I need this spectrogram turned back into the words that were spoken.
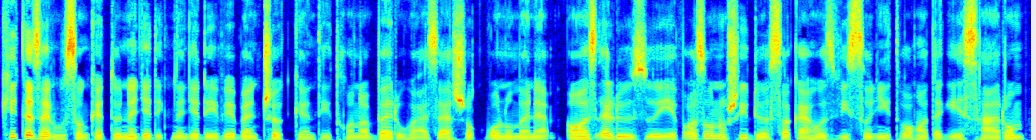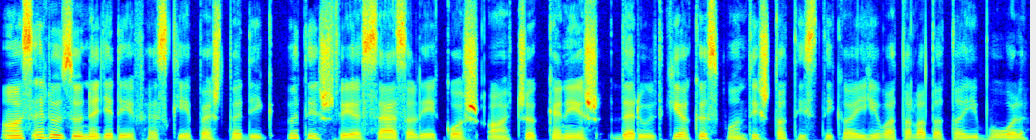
2022. negyedik negyedévében csökkent itthon a beruházások volumene. Az előző év azonos időszakához viszonyítva 6,3, az előző negyedévhez képest pedig 5,5 százalékos a csökkenés derült ki a Központi Statisztikai Hivatal adataiból.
